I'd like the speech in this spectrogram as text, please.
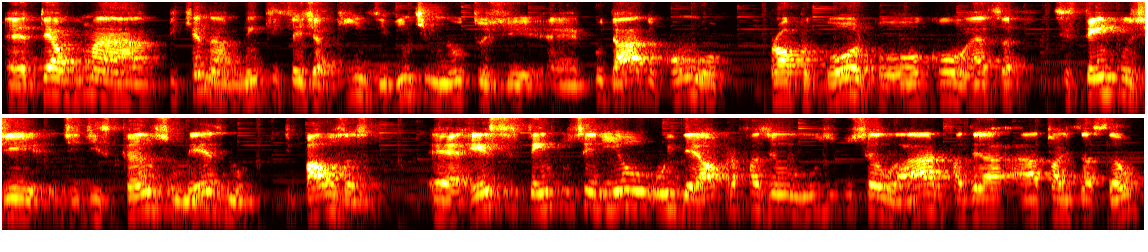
é, ter alguma pequena, nem que seja 15, 20 minutos de é, cuidado com o próprio corpo ou com essa, esses tempos de, de descanso mesmo, de pausas, é, esses tempos seriam o ideal para fazer o uso do celular, fazer a, a, atualização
